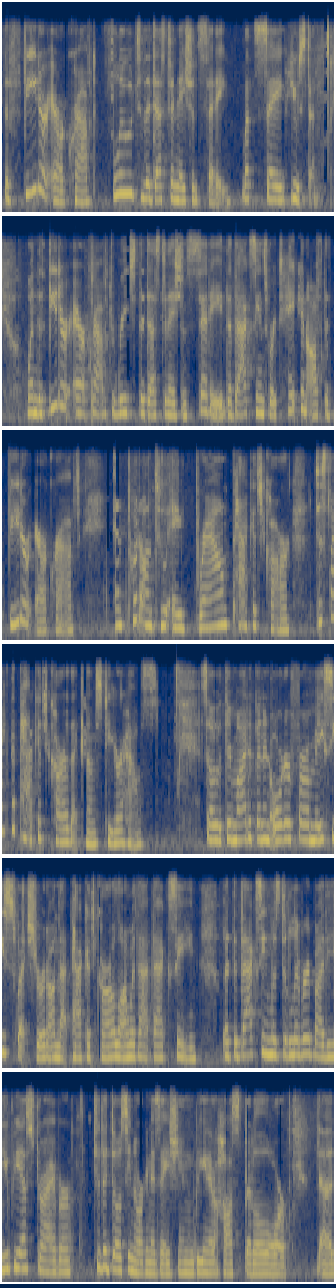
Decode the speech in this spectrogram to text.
The feeder aircraft flew to the destination city, let's say Houston. When the feeder aircraft reached the destination city, the vaccines were taken off the feeder aircraft and put onto a brown package car, just like the package car that comes to your house. So there might have been an order for a Macy's sweatshirt on that package car along with that vaccine. But the vaccine was delivered by the UPS driver to the dosing organization, being at a hospital or uh,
